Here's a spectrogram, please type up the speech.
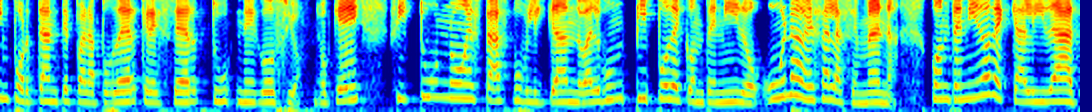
importante para poder crecer tu negocio, ¿ok? Si tú no estás publicando algún tipo de contenido una vez a la semana, contenido de calidad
